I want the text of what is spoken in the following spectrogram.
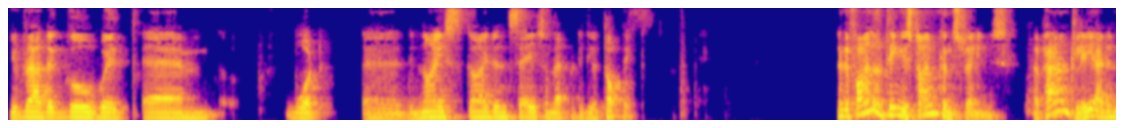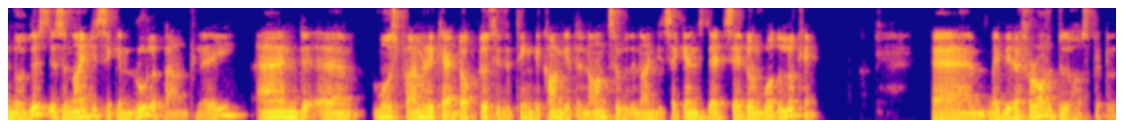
You'd rather go with um, what uh, the NICE guidance says on that particular topic. And the final thing is time constraints. Apparently, I didn't know this, there's a 90 second rule apparently. And um, most primary care doctors, if they think they can't get an answer within 90 seconds, they'd say, don't bother looking. Um, maybe refer on to the hospital.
